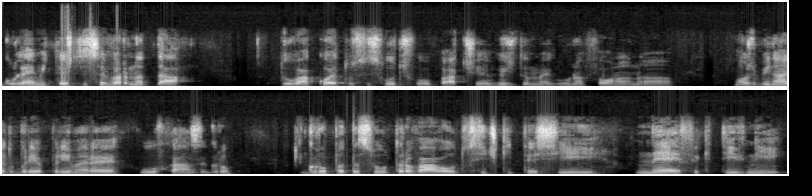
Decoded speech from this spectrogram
големите ще се върнат, да. Това, което се случва обаче, виждаме го на фона на, може би най-добрия пример е Lufthansa Group. Групата се отървава от всичките си неефективни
